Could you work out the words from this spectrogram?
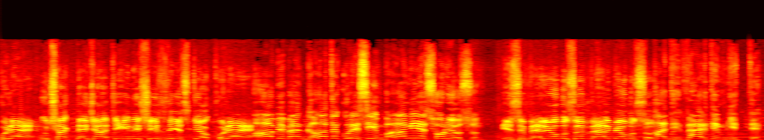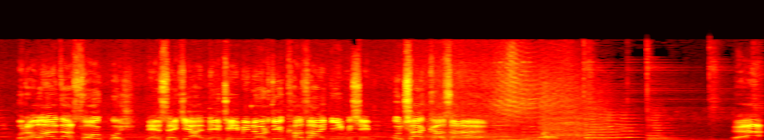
Kule, uçak Necati iniş izni istiyor kule. Abi ben Galata Kulesi'yim. Bana niye soruyorsun? İzin veriyor musun, vermiyor musun? Hadi verdim gitti. Buralar da soğukmuş. Neyse ki anneciğimin ördüğü kazağı giymişim. Uçak kazağı. Ya,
